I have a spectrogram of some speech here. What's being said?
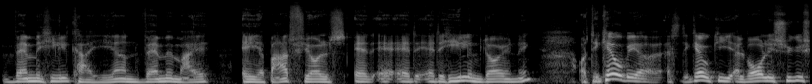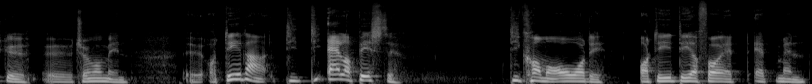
hvad med hele karrieren? Hvad med mig? Er jeg bare et fjols? Er, er, er, det, er det hele en løgn? Ikke? Og det kan jo være, altså det kan jo give alvorlige psykiske øh, tømmermænd. Øh, og det er der, de, de allerbedste, de kommer over det, og det er derfor, at, at man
